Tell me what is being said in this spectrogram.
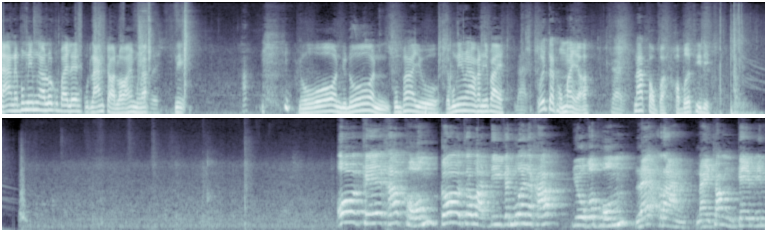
ล้างนะพรุ่งนี้มึงเอารถกูไปเลยกูล้างจอดรอให้มึงละเลยนี่ฮะโน่นอยู่โน่นคุมผ้าอยู่เดี๋ยวพรุ่งนี้ไม่เอาคันนี้ไปได้เอ้ยแต่ผมใหม่เหรอใช่หน้าตบอะขอเบิร์ดทีดิโอเคครับผมก็สวัสดีกันด้วยนะครับ อยู่กับผมและหลังในช่องเกมอิน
